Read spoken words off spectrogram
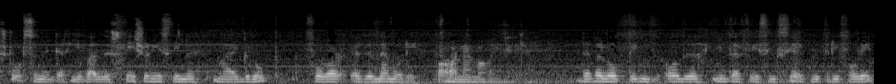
Sturzenegger. He was a specialist in my group for uh, the memory For memory. Okay. developing all the interfacing circuitry for it.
